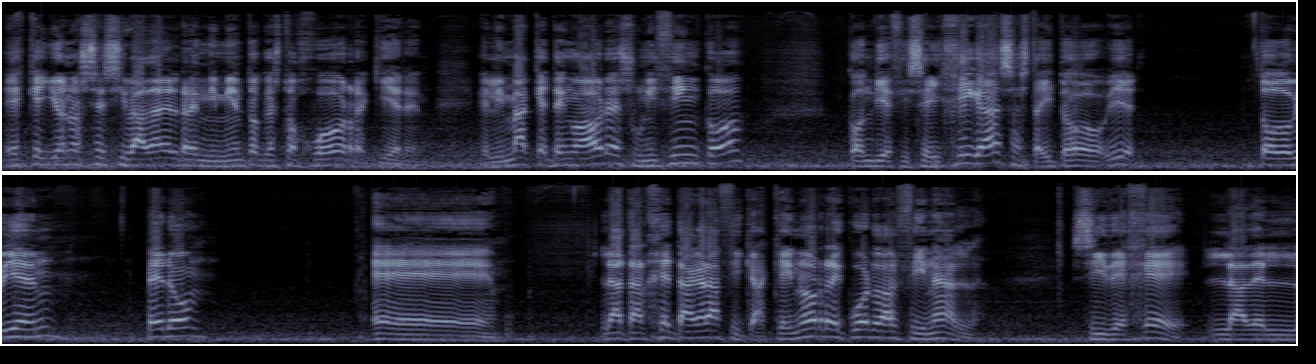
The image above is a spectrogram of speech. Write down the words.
es que yo no sé si va a dar el rendimiento que estos juegos requieren. El iMac que tengo ahora es un i5 con 16 GB, hasta ahí todo bien. Todo bien, pero... Eh, la tarjeta gráfica, que no recuerdo al final si dejé la del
